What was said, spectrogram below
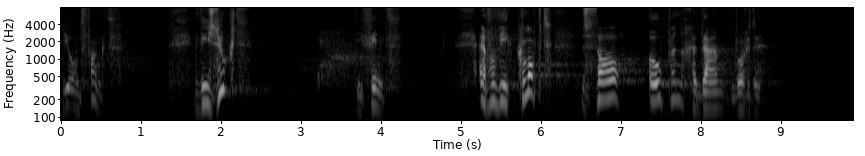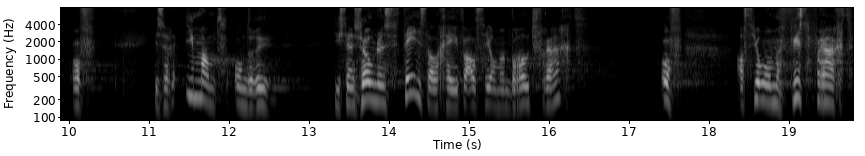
die ontvangt. Wie zoekt, die vindt. En voor wie klopt, zal open gedaan worden. Of is er iemand onder u die zijn zoon een steen zal geven als hij om een brood vraagt? Of als hij om een vis vraagt,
